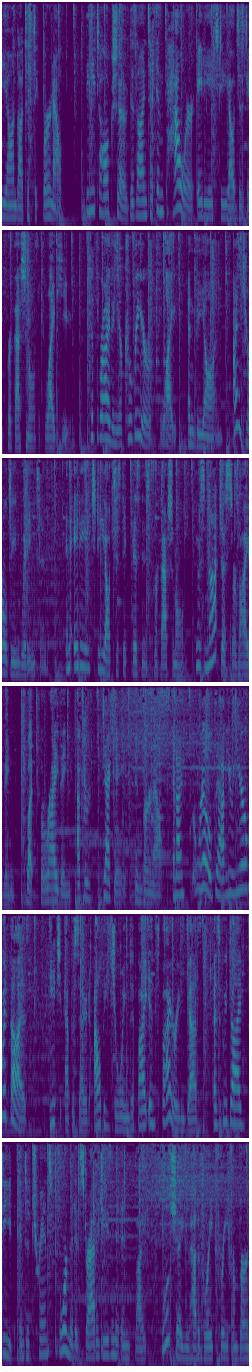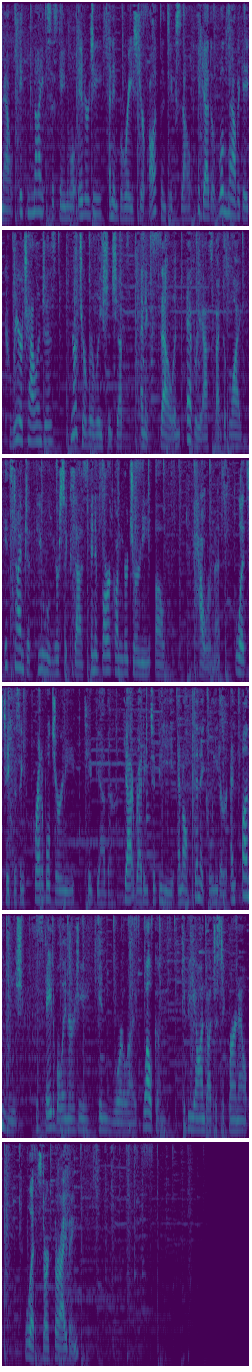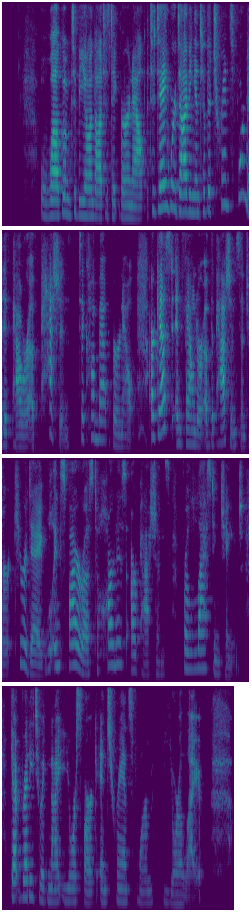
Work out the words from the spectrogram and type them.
Beyond Autistic Burnout, the talk show designed to empower ADHD autistic professionals like you to thrive in your career, life, and beyond. I'm Carole Jean Whittington, an ADHD autistic business professional who's not just surviving, but thriving after decades in burnout. And I'm thrilled to have you here with us. Each episode, I'll be joined by inspiring guests as we dive deep into transformative strategies and insights. We'll show you how to break free from burnout, ignite sustainable energy, and embrace your authentic self. Together, we'll navigate career challenges, nurture relationships, and excel in every aspect of life. It's time to fuel your success and embark on your journey of empowerment. Let's take this incredible journey together. Get ready to be an authentic leader and unleash sustainable energy in your life. Welcome to Beyond Autistic Burnout. Let's start thriving. Welcome to Beyond Autistic Burnout. Today, we're diving into the transformative power of passion to combat burnout. Our guest and founder of the Passion Centre, Kira Day, will inspire us to harness our passions for lasting change. Get ready to ignite your spark and transform your life.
